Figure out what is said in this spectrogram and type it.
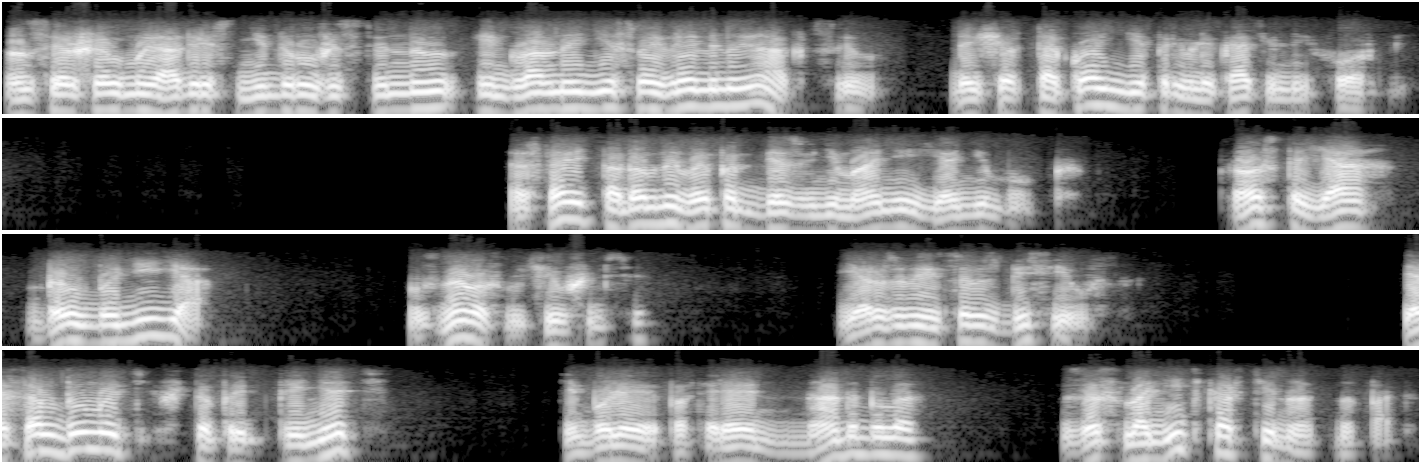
Он совершил мой адрес недружественную и, главное, не своевременную акцию, да еще в такой непривлекательной форме. Оставить подобный выпад без внимания я не мог. Просто я был бы не я. Узнав о случившемся, я, разумеется, взбесился. Я стал думать, что предпринять, тем более, повторяю, надо было заслонить картину от нападок.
